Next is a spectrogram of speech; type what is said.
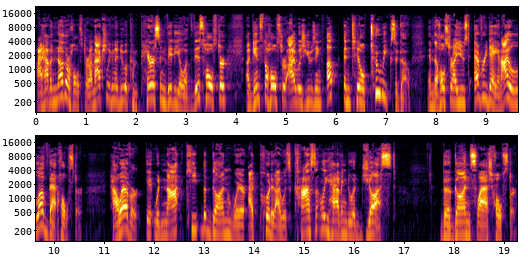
I have another holster. I'm actually going to do a comparison video of this holster against the holster I was using up until two weeks ago, and the holster I used every day, and I love that holster. However, it would not keep the gun where I put it. I was constantly having to adjust the gun slash holster.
